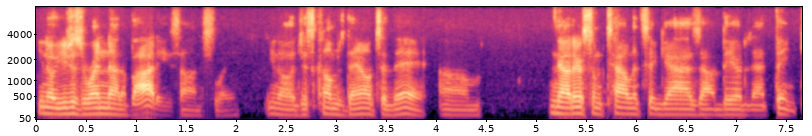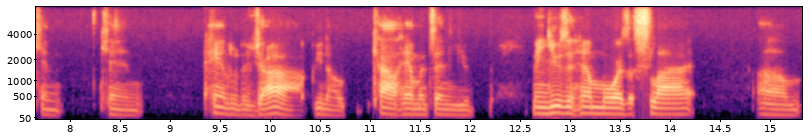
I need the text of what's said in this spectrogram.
you know you're just running out of bodies. Honestly, you know it just comes down to that. Um, now there's some talented guys out there that I think can can handle the job. You know, Kyle Hamilton, you I mean using him more as a slide um,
